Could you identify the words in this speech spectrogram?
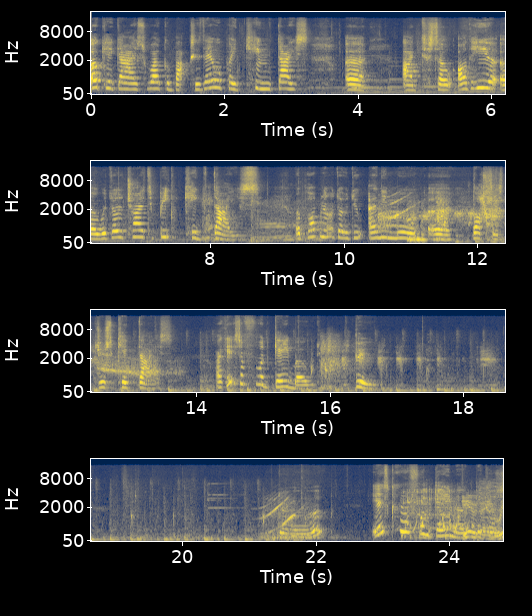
Okay guys, welcome back. Today we're playing King Dice. Uh, and so on here, uh, we're going to try to beat King Dice. We're probably not going to do any more uh, bosses, just King Dice. Like it's a fun game mode. Boom. Doop. It's kind of fun game mode because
